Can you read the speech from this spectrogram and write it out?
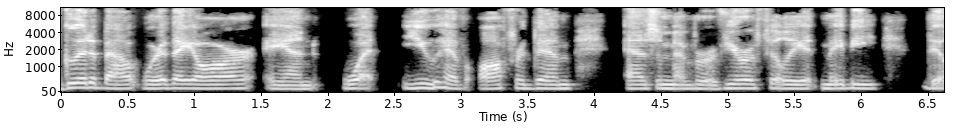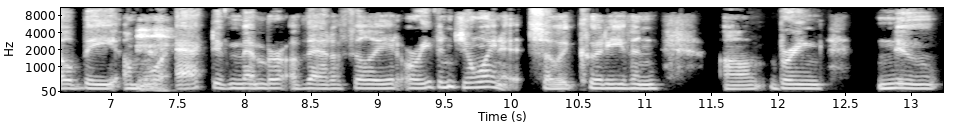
good about where they are and what you have offered them as a member of your affiliate. Maybe they'll be a more active member of that affiliate or even join it. So it could even um, bring new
